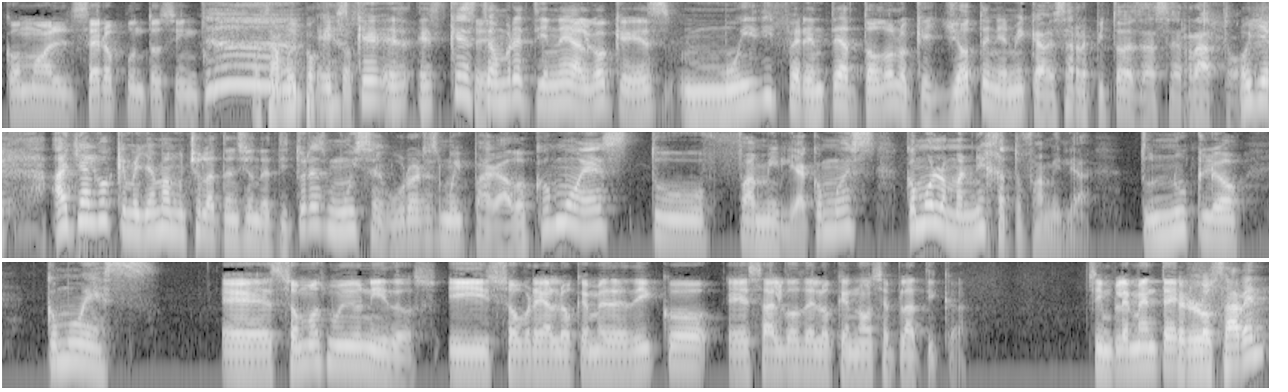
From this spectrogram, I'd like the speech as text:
Como el 0.5. O sea, muy poquitos. Es que, es, es que este Sí. hombre tiene algo que es muy diferente a todo lo que yo tenía en mi cabeza, repito, desde hace rato. Oye, hay algo que me llama mucho la atención de ti. Tú eres muy seguro, eres muy pagado. ¿Cómo es tu familia? ¿Cómo es, cómo lo maneja tu familia? Tu núcleo, ¿cómo es? Eh, somos muy unidos y sobre a lo que me dedico es algo de lo que no se platica. Simplemente... ¿Pero lo saben?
